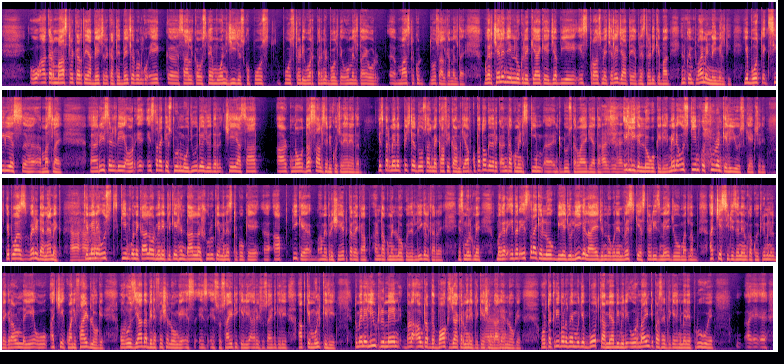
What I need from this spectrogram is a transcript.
वो आकर मास्टर करते या बैचलर करते हैं। बैचलर पर उनको एक साल का उस टाइम वन जी जिसको post post study work permit बोलते हैं वो मिलता है और मास्टर को दो साल का मिलता है। मगर चैलेंज इन लोगों के लिए क्या है कि जब ये इस प्रोसेस में चले जाते हैं अपने स्टडी के बाद इनको एम्प्लॉयमेंट नहीं मिलती। ये बहुत एक सीरियस मसला है। रिसेंटली और इस तरह के स्टूडेंट मौजूद है जो इधर छः या सात आठ नौ दस साल से भी कुछ रह रहे इधर। इस पर मैंने पिछले दो साल में काफ़ी काम किया। आपको पता होगा इधर एक अनडॉक्यूमेंट स्कीम इंट्रोड्यूस करवाया गया था। हाँ जी, हाँ जी। इलीगल लोगों के लिए। मैंने उस स्कीम को स्टूडेंट के लिए यूज़ किया actually it was very dynamic हाँ, हाँ, कि मैंने उस स्कीम को निकाला और मैंने एप्लीकेशन डालना शुरू किया मिनिस्टर को कि आप ठीक है हम अप्रिशिएट कर रहे हैं कि आप अनडॉक्यूमेंट लोग को इधर लीगल कर रहे हैं इस मुल्क में। मगर इधर इस तरह के लोग भी है जो लीगल आए जिन लोगों ने इन्वेस्ट किया स्टडीज़ में जो मतलब अच्छे सिटीजन है उनका कोई क्रिमिनल बैकग्राउंड नहीं है वो अच्छे क्वालिफाइड लोग हैं और वो ज़्यादा बेनिफिशियल होंगे इस इस इस सोसाइटी के लिए आरिश सोसाइटी के लिए आपके मुल्क के लिए। तो मैंने लीव टू रिमेन बड़ा आउट ऑफ़ द बॉक्स जाकर मैंने एप्लीकेशन डाले इन लोगों के। और तकरीबन उसमें मुझे बहुत कामयाबी मिली और 90 परसेंट एप्लीकेशन मेरे अप्रूव हुए।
